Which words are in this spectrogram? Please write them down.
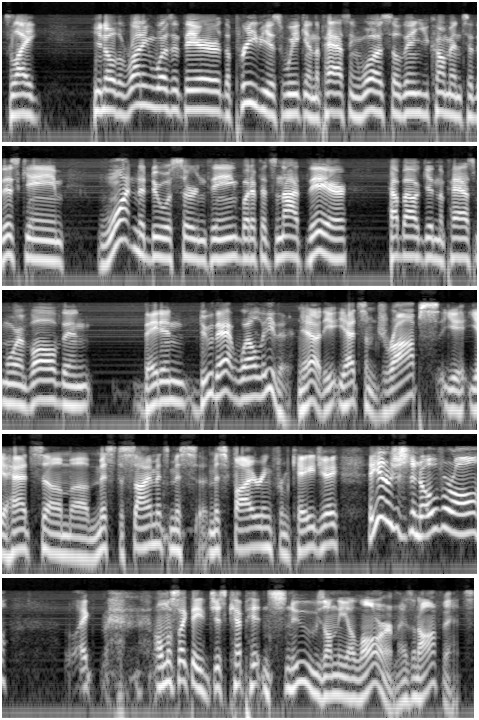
it's like you know the running wasn't there the previous week and the passing was. So then you come into this game wanting to do a certain thing, but if it's not there, how about getting the pass more involved and they didn't do that well either. Yeah, you had some drops. You you had some uh, missed assignments, miss misfiring from KJ. Again, it was just an overall like almost like they just kept hitting snooze on the alarm as an offense.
